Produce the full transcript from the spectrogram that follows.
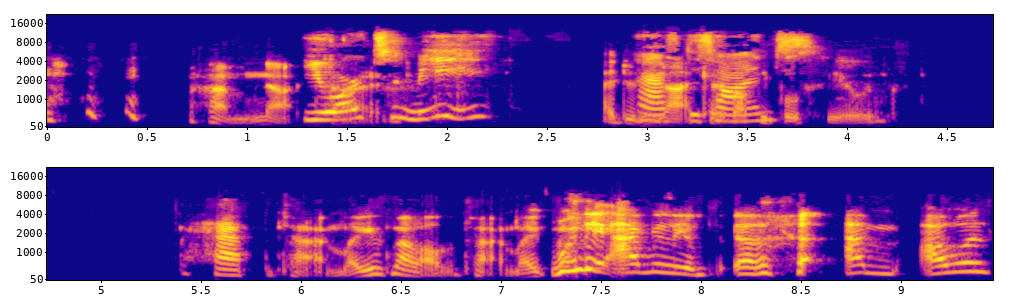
I'm not. You are to me. I do not care about people's feelings. Half the time, like it's not all the time. Like one day, I really, uh, I'm, I was,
